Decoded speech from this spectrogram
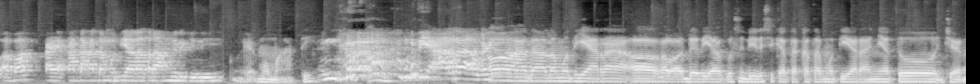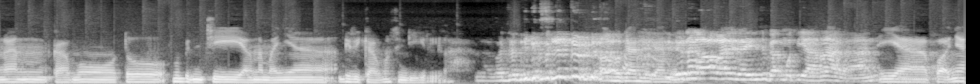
apa kayak kata-kata mutiara terakhir gini. kayak mau mati. Enggak, mutiara. Oh, kata-kata mutiara. Oh, kalau dari aku sendiri sih kata-kata mutiaranya tuh jangan kamu tuh membenci yang namanya diri kamu sendiri lah. Kenapa jadi ke situ? Oh, bukan, bukan. Ya udah nggak apa-apa, ini juga mutiara kan. Iya, pokoknya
